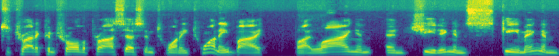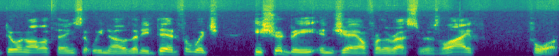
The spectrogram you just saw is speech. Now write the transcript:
to try to control the process in 2020 by by lying and, and cheating and scheming and doing all the things that we know that he did, for which he should be in jail for the rest of his life for.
